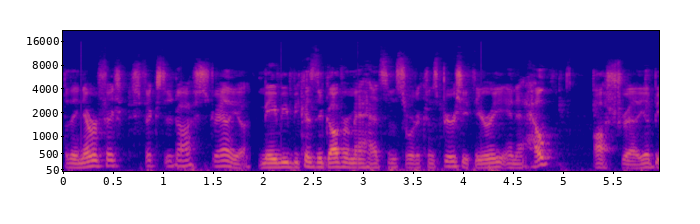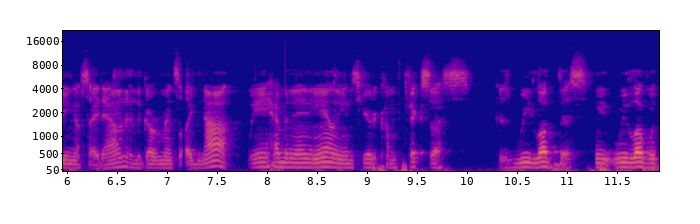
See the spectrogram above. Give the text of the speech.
but they never fix, fixed it in Australia. Maybe because the government had some sort of conspiracy theory and it helped Australia being upside down, and the government's like, nah, we ain't having any aliens here to come fix us because we love this. We, we love what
